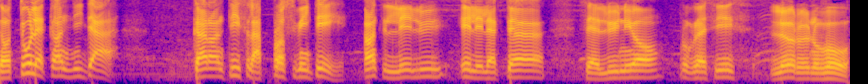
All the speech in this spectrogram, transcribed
dont tous les candidats garantissent la proximité entre l'élu et l'électeur, c'est l'Union progressiste, le renouveau.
